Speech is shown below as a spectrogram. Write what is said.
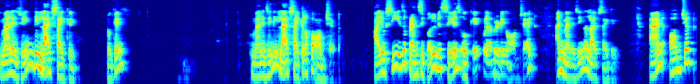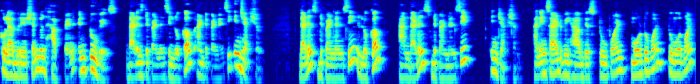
managing the life cycle okay? Managing the life cycle of an object. IOC is a principle which says okay collaborating object and managing a life cycle. And object collaboration will happen in two ways. That is dependency lookup and dependency injection. That is dependency lookup and that is dependency injection. And inside we have this two point more two point two more point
